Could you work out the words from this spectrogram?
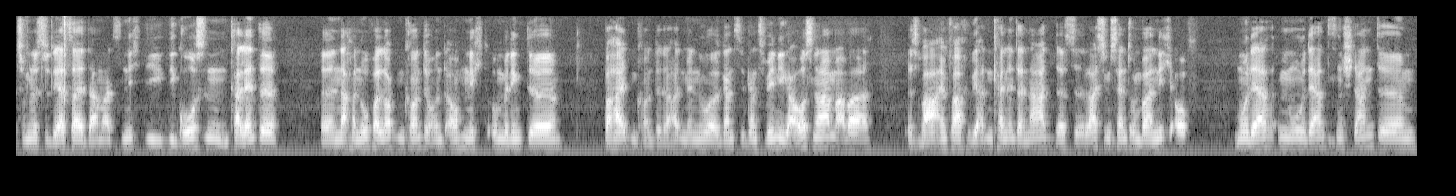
zumindest zu der Zeit damals, nicht die, die großen Talente äh, nach Hannover locken konnte und auch nicht unbedingt äh, behalten konnte. Da hatten wir nur ganz, ganz wenige Ausnahmen, aber es war einfach, wir hatten kein Internat, das Leistungszentrum war nicht auf moder modernsten Stand. Ähm,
